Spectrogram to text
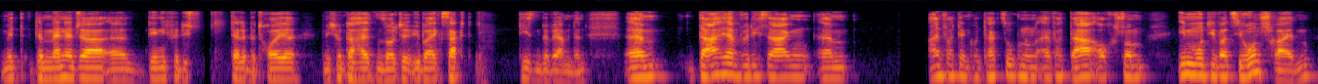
mit dem Manager, äh, den ich für die Stelle betreue, mich unterhalten sollte über exakt diesen Bewerbenden. Ähm, daher würde ich sagen, ähm, einfach den Kontakt suchen und einfach da auch schon im Motivationsschreiben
